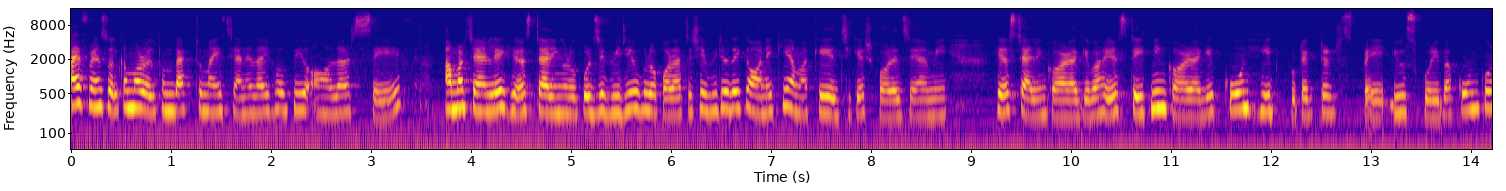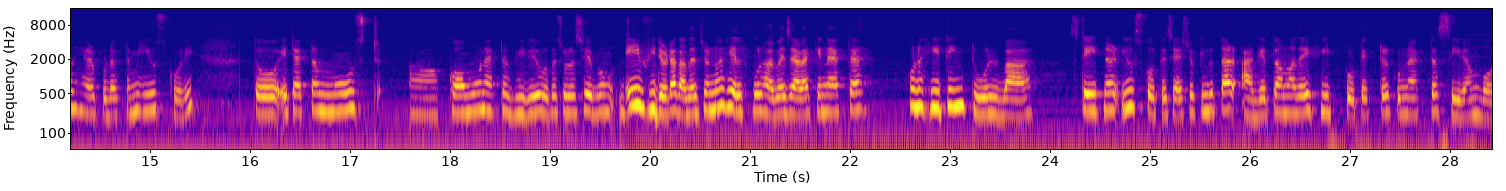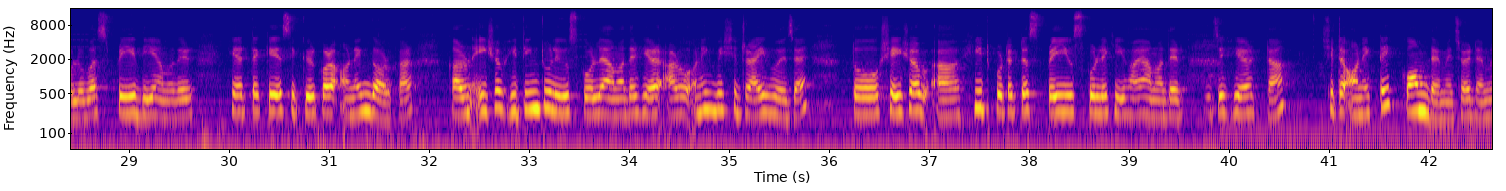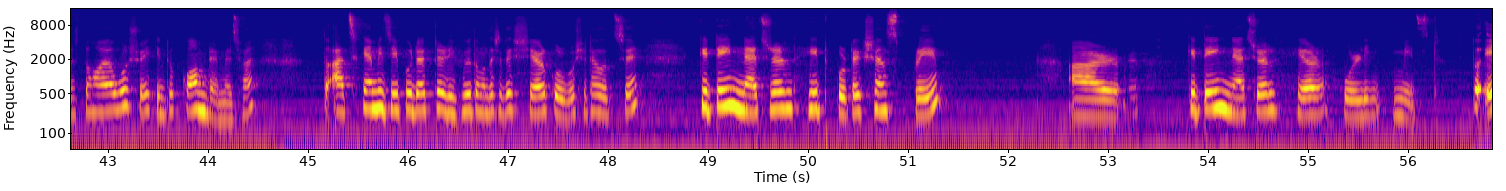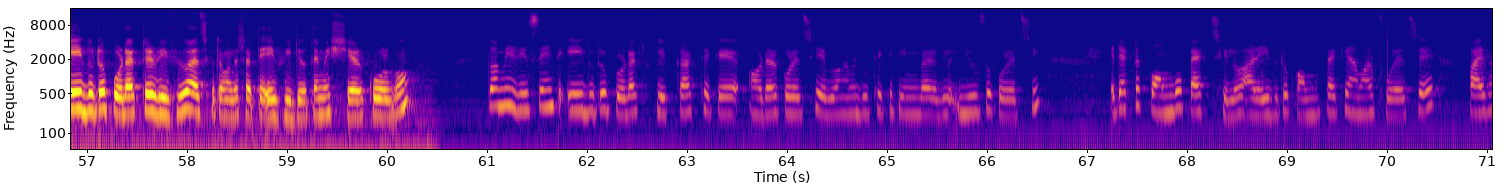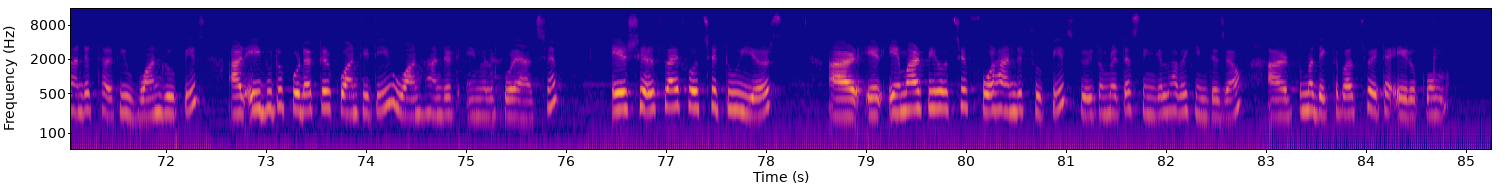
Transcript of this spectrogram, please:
High friends welcome R welcome back to my channel I hope you all are safe আমার চ্যানেলে hair স্টাইলিংয়ের ওপর যে ভিডিওগুলো করা আছে, সেই ভিডিও দেখে অনেকেই আমাকে জিজ্ঞেস করে যে আমি হেয়ার স্টাইলিং করার আগে বা হেয়ার স্ট্রেটনিং করার আগে কোন হিট প্রোটেক্টর স্প্রে ইউজ করি বা কোন কোন হেয়ার প্রোডাক্ট আমি ইউজ করি। তো এটা একটা মোস্ট কমন একটা ভিডিও হতে চলেছে এবং এই ভিডিওটা তাদের জন্য হেল্পফুল হবে। যারা কিনা একটা কোনো হিটিং টুল বা স্ট্রেটনার ইউজ করতে চাইছো, কিন্তু তার আগে তো আমাদের হিট প্রোটেক্টর কোনো একটা সিরাম বলো বা স্প্রে দিয়ে আমাদের হেয়ারটাকে সিকিউর করা অনেক দরকার। কারণ এইসব হিটিং টুল ইউজ করলে আমাদের হেয়ার আরও অনেক বেশি ড্রাই হয়ে যায়। তো সেই সব হিট প্রোটেক্টর স্প্রে ইউজ করলে কি হয়, আমাদের যে হেয়ারটা সেটা অনেকটাই কম ড্যামেজ হয়। ড্যামেজ তো হয় অবশ্যই, কিন্তু কম ড্যামেজ হয়। তো আজকে আমি যে প্রোডাক্টের রিভিউ তোমাদের সাথে শেয়ার করব, সেটা হচ্ছে কিটেইন ন্যাচারাল হিট প্রোটেকশন স্প্রে আর কিটেইন ন্যাচারাল হেয়ার হোল্ডিং মিস্ট তো এই দুটো প্রোডাক্টের রিভিউ আজকে তোমাদের সাথে এই ভিডিওতে আমি শেয়ার করব। তো আমি রিসেন্ট এই দুটো প্রোডাক্ট ফ্লিপকার্ট থেকে অর্ডার করেছি এবং আমি দু থেকে তিনবার এগুলো ইউজও করেছি। এটা একটা কম্বো প্যাক ছিল আর এই দুটো কম্বো প্যাকে আমার পড়েছে five hundred thirty one rupees আর এই দুটো প্রোডাক্টের কোয়ান্টিটি ওয়ান হান্ড্রেড করে আছে। এর শেলফ লাইফ হচ্ছে টু ইয়ার্স আর এর এমআরপি হচ্ছে ফোর হান্ড্রেড রুপিস যদি তোমরা এটা সিঙ্গেলভাবে কিনতে যাও। আর তোমরা দেখতে পাচ্ছ এটা এরকম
